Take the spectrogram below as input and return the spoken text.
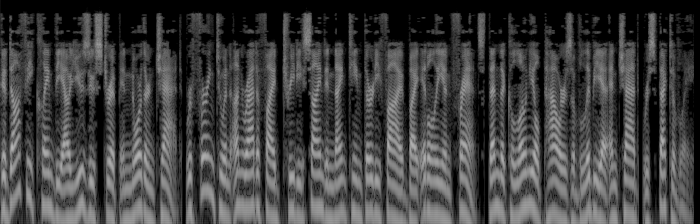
Gaddafi claimed the Aouzou Strip in northern Chad, referring to an unratified treaty signed in 1935 by Italy and France then the colonial powers of Libya and Chad, respectively.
